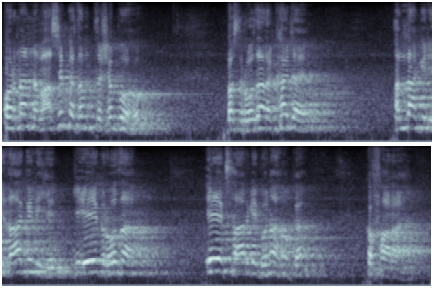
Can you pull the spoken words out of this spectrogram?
اور نہ نواسب کا تشبہ ہو۔ بس روزہ رکھا جائے۔ اللہ کی رضا کے لیے یہ ایک روزہ، ایک سال کے گناہوں کا کفارہ ہے۔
